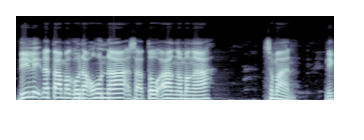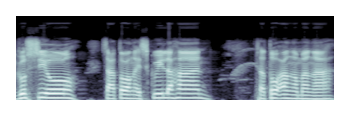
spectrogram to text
dili na ta maghuna-una sa ato nga mga saman negosyo sa ato nga eskwelahan sa ato nga mga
